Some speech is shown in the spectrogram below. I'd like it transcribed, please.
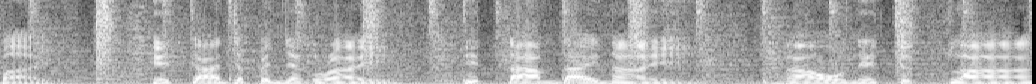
ไป เหตุการณ์จะเป็นอย่างไร ติดตามได้ใน เงาในตึกร้าง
